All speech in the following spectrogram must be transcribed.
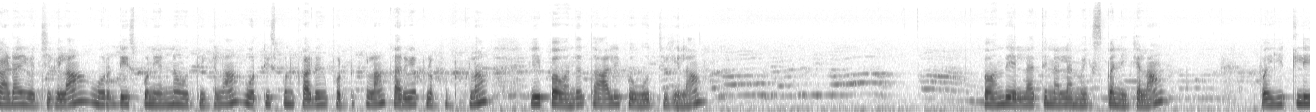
கடாய் வச்சுக்கலாம் ஒரு டீஸ்பூன் எண்ணெய் ஊற்றிக்கலாம் ஒரு டீஸ்பூன் கடுகு போட்டுக்கலாம் கருவேப்பிலை போட்டுக்கலாம். இப்போ வந்து தாளிப்பு ஊற்றிக்கலாம் இப்போ வந்து எல்லாத்தையும் நல்லா மிக்ஸ் பண்ணிக்கலாம். இப்போ இட்லி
